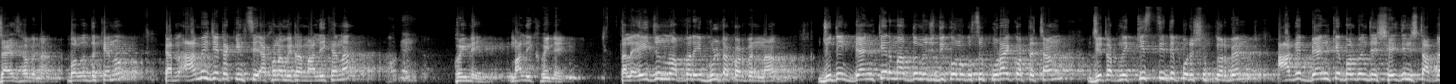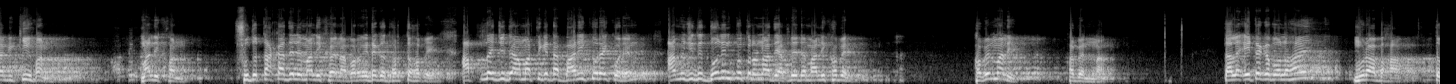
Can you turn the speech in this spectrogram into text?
জায়েজ হবে না। বলেন তো কেন? কারণ আমি যেটা কিনছি, এখন আমি এটা মালিকানা হই নাই, মালিক হই নাই। তাহলে এই জন্য আপনার এই ভুলটা করবেন না। যদি ব্যাংকের মাধ্যমে যদি কোনো কিছু ক্রয় করতে চান, যেটা আপনি কিস্তিতে পরিশোধ করবেন, আগে ব্যাংকে বলবেন যে সেই জিনিসটা আপনাকে কি হন? মালিক হন। শুধু টাকা দিলে মালিক হয় না, বরং এটাকে ধরতে হবে। আপনি যদি আমার থেকে এটা বাড়ি ক্রয় করেন, আমি যদি দলিলপত্র না দিই, আপনি এটা মালিক হবেন? হবেন মালিক? হবেন না। তাহলে এটাকে বলা হয় মুরাবাহা। তো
